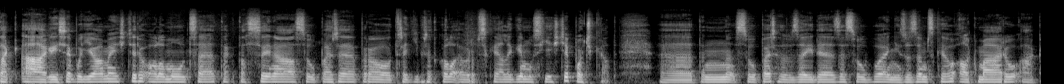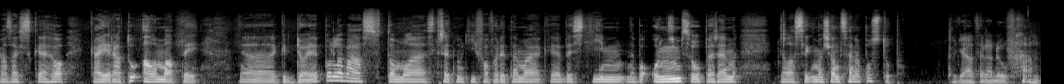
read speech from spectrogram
Tak a když se podíváme ještě do Olomouce, tak ta si na soupeře pro třetí předkolo Evropské ligy musí ještě počkat. Eh, ten soupeř vzejde ze souboje nizozemského Alkmáru a kazašského Kairatu Almaty. Eh, kdo je podle vás v tomhle střetnutí favoritem a jaké by s tím nebo o ním soupeřem měla Sigma šance na postup? Tak já teda doufám,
